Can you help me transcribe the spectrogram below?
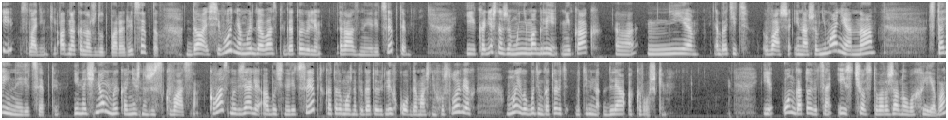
и сладенький. Однако нас ждут пара рецептов. Да, сегодня мы для вас приготовили разные рецепты. И, конечно же, мы не могли никак э, не обратить ваше и наше внимание на старинные рецепты. И начнем мы, конечно же, с кваса. Квас мы взяли обычный рецепт, который можно приготовить легко в домашних условиях. Мы его будем готовить вот именно для окрошки. И он готовится из черствого ржаного хлеба.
